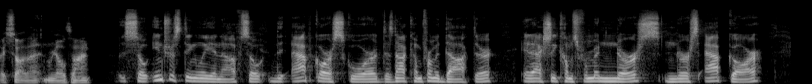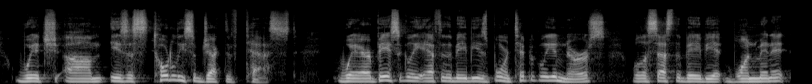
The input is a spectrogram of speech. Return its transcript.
I saw that in real time so interestingly enough, so the APGAR score does not come from a doctor. It actually comes from a nurse, Nurse APGAR, which um, is a totally subjective test where basically after the baby is born, typically a nurse will assess the baby at one minute,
